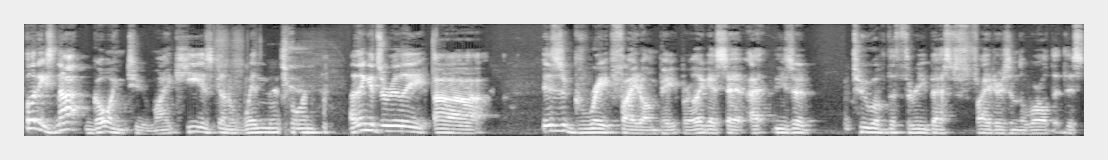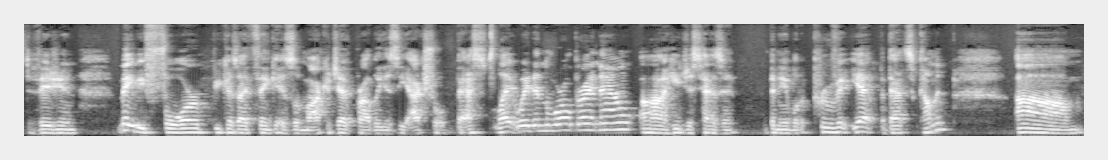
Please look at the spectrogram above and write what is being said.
but he's not going to. Mike, he is going to win this one. I think it's a really. Uh, this is a great fight on paper. Like I said, I, these are two of the three best fighters in the world at this division, maybe four because I think Islam Makhachev probably is the actual best lightweight in the world right now. Uh, he just hasn't been able to prove it yet, but that's coming. Um,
